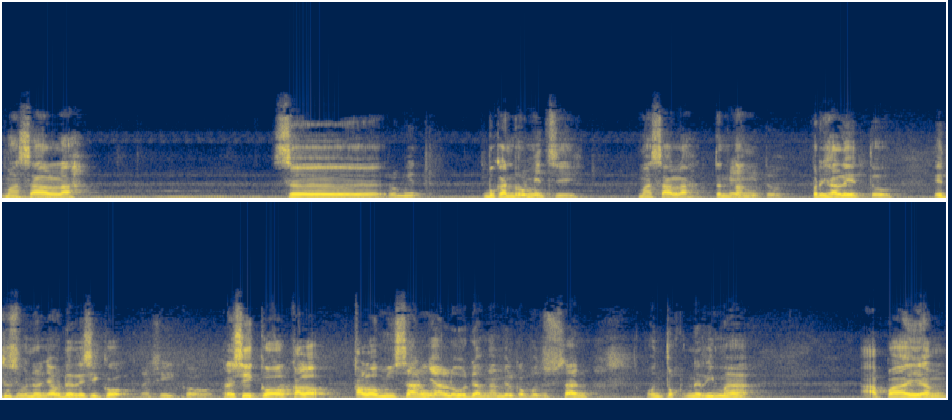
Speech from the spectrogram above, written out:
masalah se Rumit bukan rumit sih masalah tentang kayak gitu. perihal itu itu sebenarnya udah resiko Resiko. resiko kalau kalau misalnya lu udah ngambil keputusan untuk nerima apa yang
